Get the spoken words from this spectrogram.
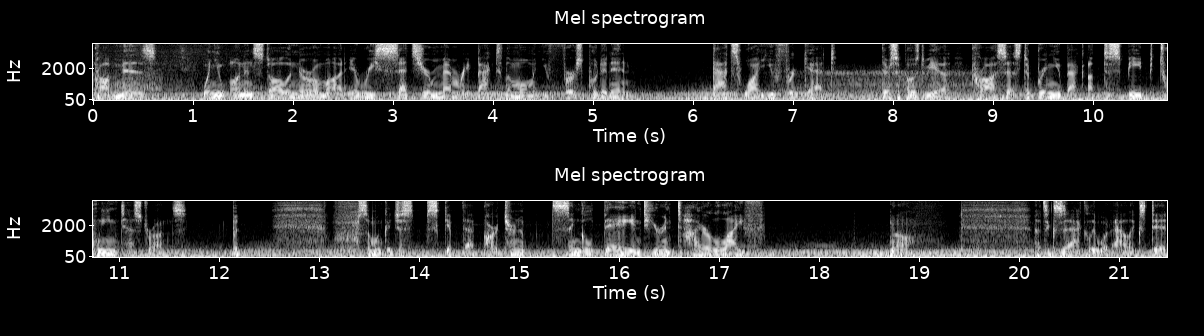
Problem is, when you uninstall a neuromod, it resets your memory back to the moment you first put it in. That's why you forget. There's supposed to be a process to bring you back up to speed between test runs. But someone could just skip that part, turn a single day into your entire life. Well, that's exactly what Alex did.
